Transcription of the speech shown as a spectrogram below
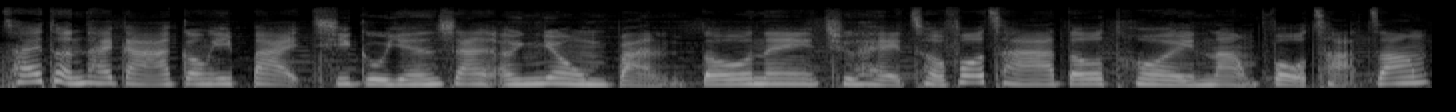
财团大家讲一摆，七股盐山运用办多呢，就是坐火车到台南火车站，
